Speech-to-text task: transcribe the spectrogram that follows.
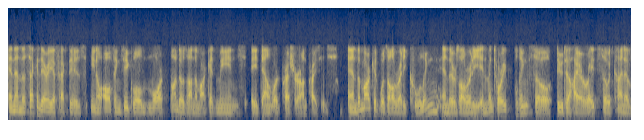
And then the secondary effect is, you know, all things equal, more condos on the market means a downward pressure on prices. And the market was already cooling and there's already inventory building, so due to higher rates, so it kind of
